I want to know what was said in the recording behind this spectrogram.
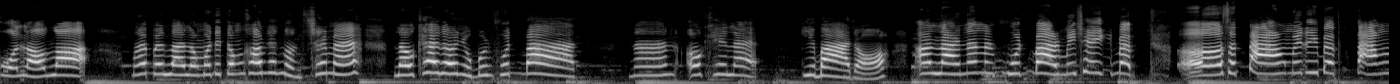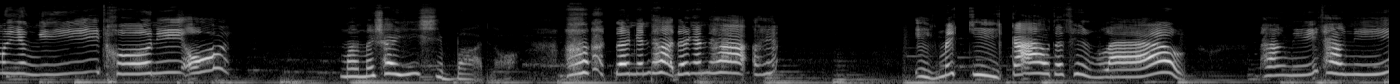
คนแล้วล่ะ ไม่เป็นไรเราไม่ได้ต้องข้ามถนนใช่ไหมเราแค่เดินอยู่บนฟุตบาท นั้นโอเคแหละ กี่บาทเหรออะไรนั่นมันฟุตบาทไม่ใช่แบบ เออสตางค์ไม่ได้แบบตังค์อะไรอย่างนี้ เธอนี่โอ้ยมันไม่ใช่20บาทเหรอเดินกันเถอะเดินกันเถอะอีกไม่กี่ก้าวจะถึงแล้ว ทางนี้ทางนี้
